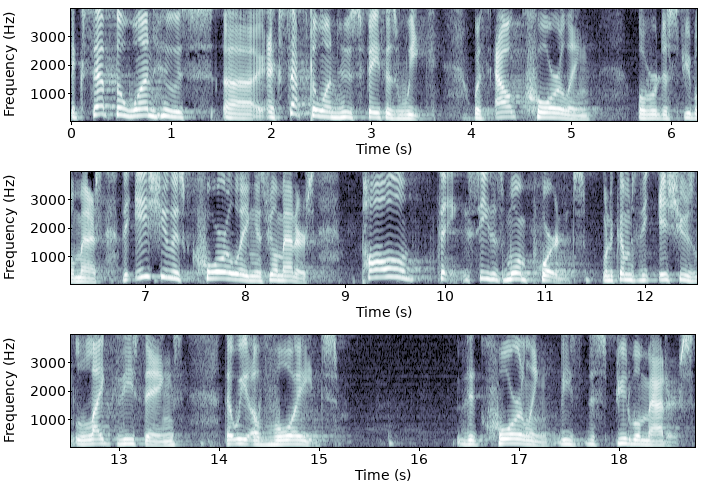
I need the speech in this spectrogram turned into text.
Except the one whose, uh, except the one whose faith is weak, without quarreling over disputable matters. The issue is quarreling in disputable matters. Paul th- sees it's more important when it comes to the issues like these things that we avoid the quarreling, these disputable matters.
